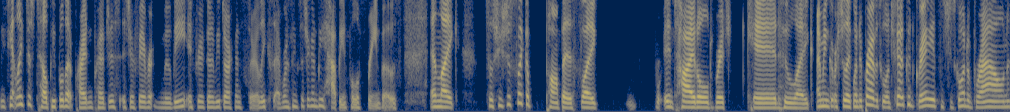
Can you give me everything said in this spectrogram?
You can't like just tell people that Pride and Prejudice is your favorite movie if you're going to be dark and surly because everyone thinks that you're going to be happy and full of rainbows. And like so she's just like a pompous like entitled rich kid who like I mean she like went to private school and she got good grades and she's going to Brown,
